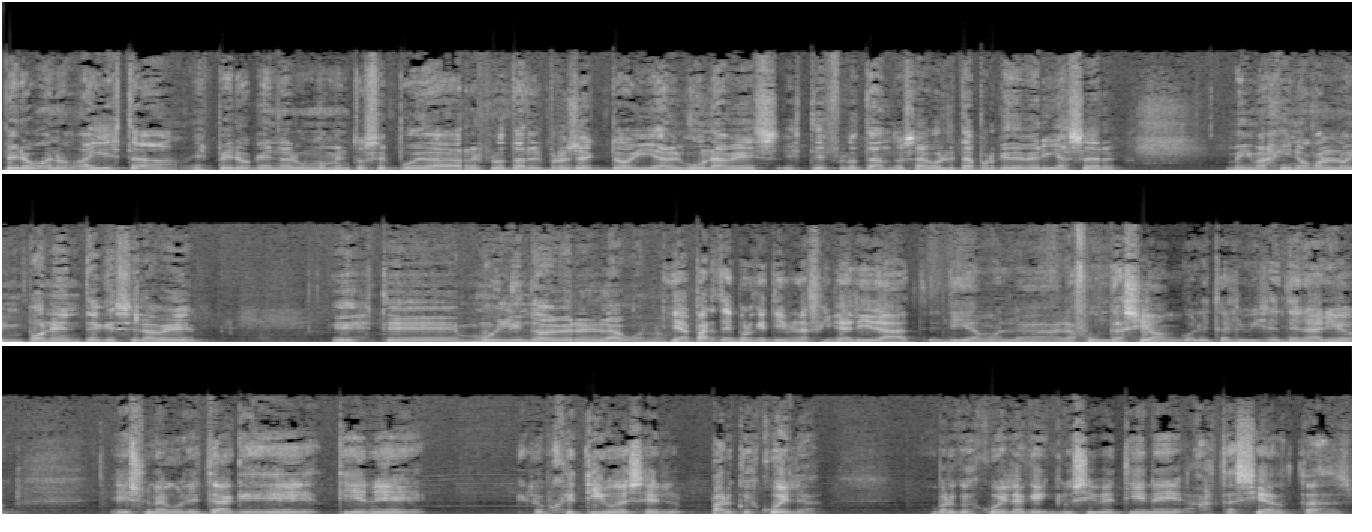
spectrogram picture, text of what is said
Pero bueno, ahí está. Espero que en algún momento se pueda reflotar el proyecto y alguna vez esté flotando esa goleta porque debería ser, me imagino, con lo imponente que se la ve, este, muy lindo de ver en el agua, ¿no? Y aparte porque tiene una finalidad, digamos, la, la Fundación Goleta del Bicentenario es una goleta que tiene el objetivo de ser barco escuela. Un barco escuela que inclusive tiene hasta ciertas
